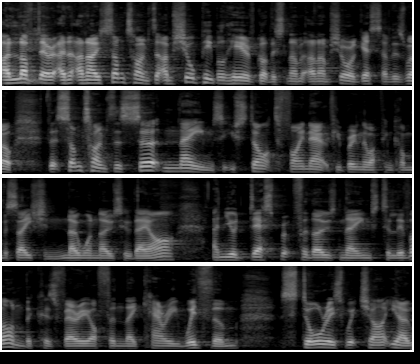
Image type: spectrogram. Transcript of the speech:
I love their and, and I sometimes I'm sure people here have got this number and I'm sure our guests have as well that sometimes there's certain names that you start to find out if you bring them up in conversation no one knows who they are and you're desperate for those names to live on because very often they carry with them stories which are you know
